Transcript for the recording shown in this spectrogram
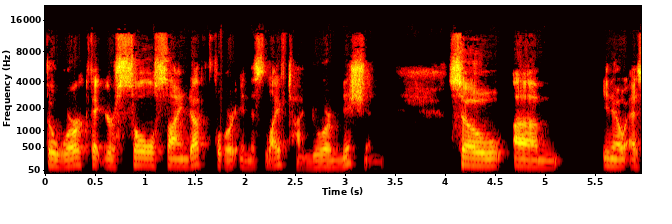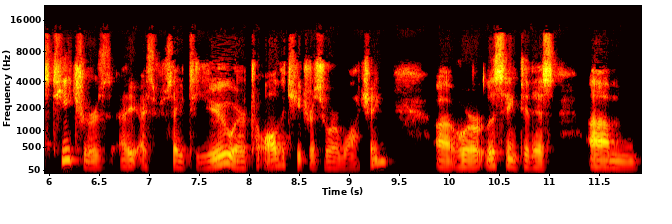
the work that your soul signed up for in this lifetime, your mission. So, um, you know, as teachers, I, I, say to you or to all the teachers who are watching, uh, who are listening to this, um,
